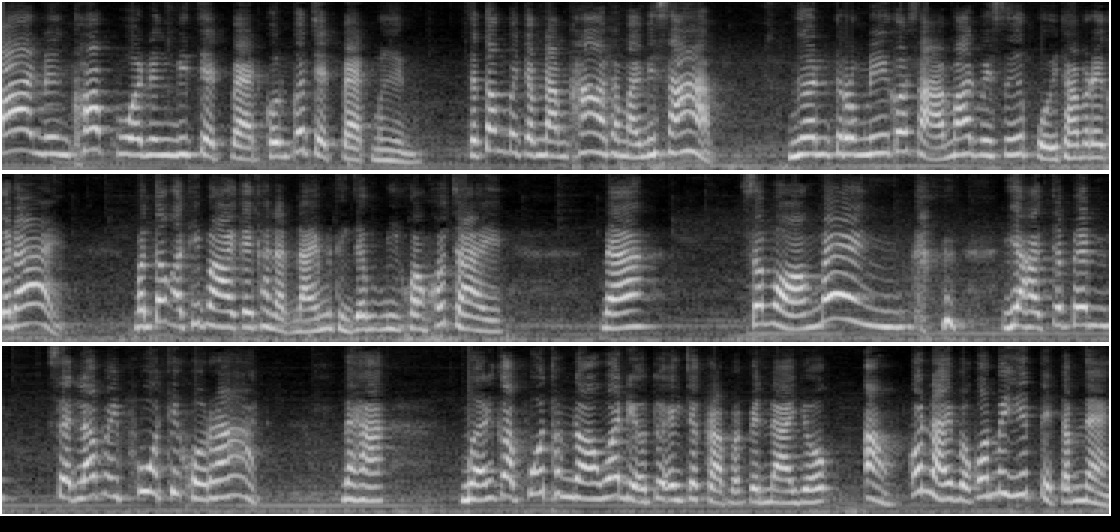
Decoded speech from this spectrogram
บ้านหนึ่งครอบครัวหนึ่งมีเจ็ดแปดคนก็เจ็ดแปดหมื่นจะต้องไปจำนำข้าวทำไมไม่ทราบ เงินตรงนี้ก็สามารถไปซื้อปุ๋ยทำอะไรก็ได้ มันต้องอธิบายกันขนาดไหนมันถึงจะมีความเข้าใจนะ สมองแม่ง อยากจะเป็นเสร็จแล้วไปพูดที่โคราชนะคะเหมือนกับพูดทำนองว่าเดี๋ยวตัวเองจะกลับมาเป็นนายกอ้าวก็ไหนบอกว่าไม่ยึดติดตำแหน่ง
